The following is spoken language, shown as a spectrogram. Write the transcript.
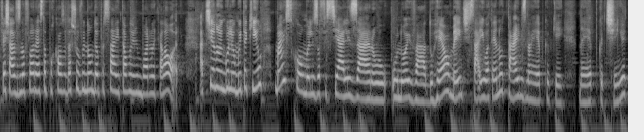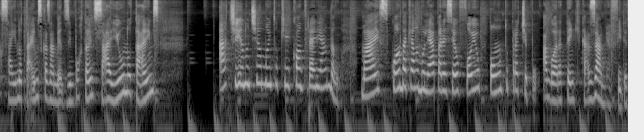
fechados na floresta por causa da chuva e não deu para sair, estavam indo embora naquela hora. A tia não engoliu muito aquilo, mas como eles oficializaram o noivado, realmente saiu até no Times na época, porque na época tinha que sair no Times casamentos importantes, saiu no Times a tia não tinha muito o que contrariar, não. Mas quando aquela mulher apareceu, foi o ponto para tipo, agora tem que casar, minha filha,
